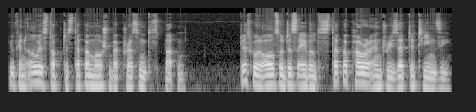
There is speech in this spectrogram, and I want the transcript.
you can always stop the stepper motion by pressing this button. This will also disable the stepper power and reset the Teensy.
